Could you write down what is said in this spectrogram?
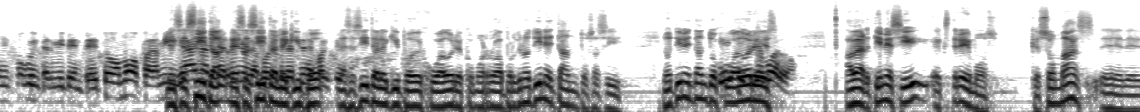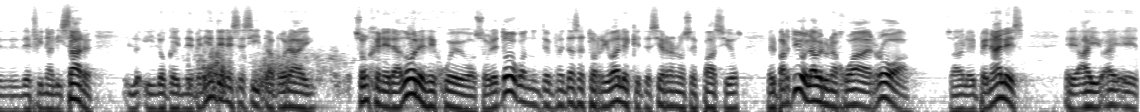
un poco intermitente. De todos modos, para mí necesita la necesita el equipo necesita el equipo de jugadores como Roa porque no tiene tantos así. No tiene tantos Sí, jugadores. A ver, tiene sí extremos que son más eh, de, finalizar y lo, que Independiente necesita por ahí son generadores de juego, sobre todo cuando te enfrentas a estos rivales que te cierran los espacios. El partido le abre una jugada de Roa, o sea, el penal es, eh,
